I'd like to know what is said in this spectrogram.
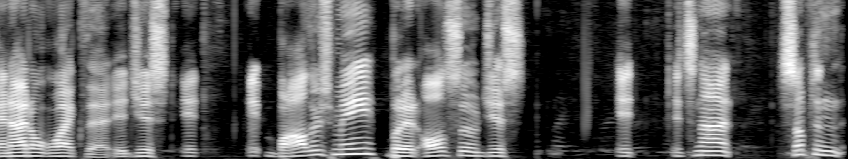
and I don't like that. It just it it bothers me, but it also just it's not something.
